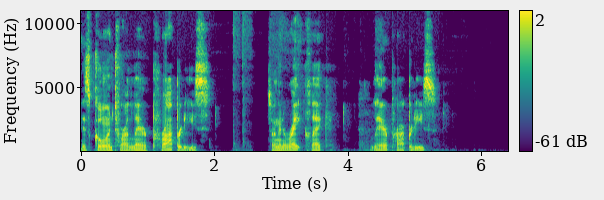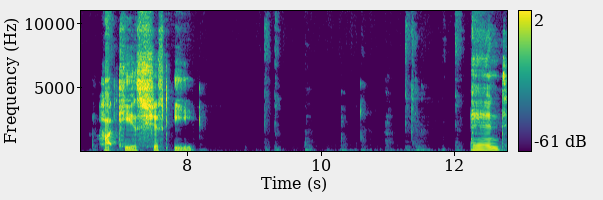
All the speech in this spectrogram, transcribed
is go into our layer properties. So I'm going to right click, layer properties. Hotkey is Shift E. And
